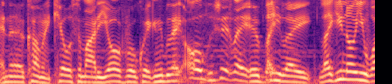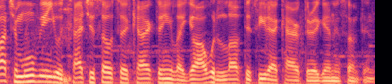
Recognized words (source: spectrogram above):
and then it'd come and kill somebody off real quick and it'd be like, oh shit, like it'd be like, like you know, you watch a movie and you attach yourself to a character, and you're like, yo, I would love to see that character again in something.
